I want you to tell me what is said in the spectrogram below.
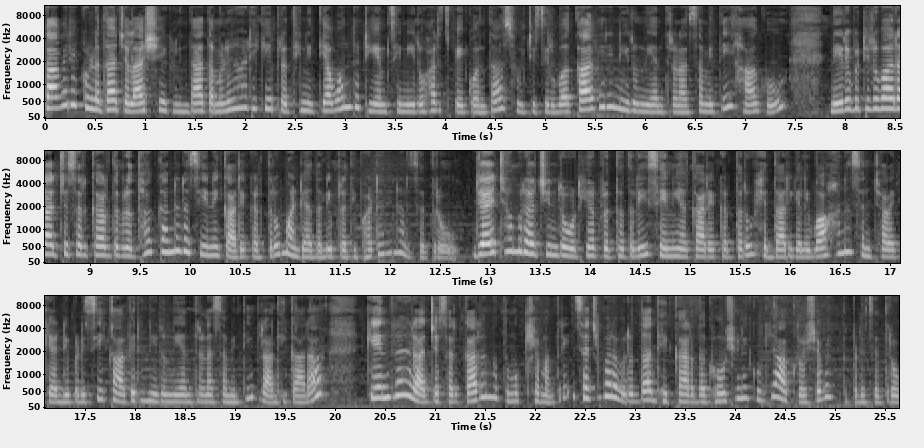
ಕಾವೇರಿ ಕೊಳ್ಳದ ಜಲಾಶಯಗಳಿಂದ ತಮಿಳುನಾಡಿಗೆ ಪ್ರತಿನಿತ್ಯ ಒಂದು ಟಿಎಂಸಿ ನೀರು ಹರಿಸಬೇಕು ಅಂತ ಸೂಚಿಸಿರುವ ಕಾವೇರಿ ನೀರು ನಿಯಂತ್ರಣ ಸಮಿತಿ ಹಾಗೂ ನೀರು ಬಿಟ್ಟಿರುವ ರಾಜ್ಯ ಸರ್ಕಾರದ ವಿರುದ್ಧ ಕನ್ನಡ ಸೇನೆ ಕಾರ್ಯಕರ್ತರು ಮಂಡ್ಯದಲ್ಲಿ ಪ್ರತಿಭಟನೆ ನಡೆಸಿದರು. ಜಯಚಾಮರಾಜೇಂದ್ರ ಒಡೆಯರ್ ವೃತ್ತದಲ್ಲಿ ಸೇನೆಯ ಕಾರ್ಯಕರ್ತರು ಹೆದ್ದಾರಿಯಲ್ಲಿ ವಾಹನ ಸಂಚಾರಕ್ಕೆ ಅಡ್ಡಿಪಡಿಸಿ ಕಾವೇರಿ ನೀರು ನಿಯಂತ್ರಣ ಸಮಿತಿ ಪ್ರಾಧಿಕಾರ, ಕೇಂದ್ರ, ರಾಜ್ಯ ಸರ್ಕಾರ ಮತ್ತು ಮುಖ್ಯಮಂತ್ರಿ ಸಚಿವರ ವಿರುದ್ಧ ಧಿಕ್ಕಾರದ ಘೋಷಣೆ ಕೂಗಿ ಆಕ್ರೋಶ ವ್ಯಕ್ತಪಡಿಸಿದರು.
